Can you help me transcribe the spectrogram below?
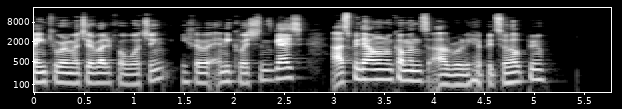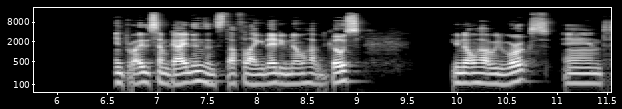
Thank you very much everybody for watching. If you have any questions guys, ask me down in the comments. I'll really happy to help you and provide you some guidance and stuff like that. You know how it goes. You know how it works and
